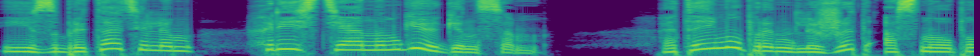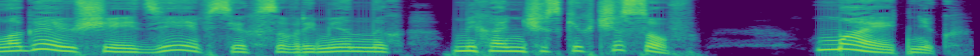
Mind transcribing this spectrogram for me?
и изобретателем Христианом Гюгенсом. Это ему принадлежит основополагающая идея всех современных механических часов – маятник.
